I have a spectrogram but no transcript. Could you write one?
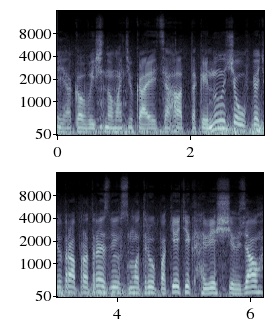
Як обично матюкається гад такий. Ну нічого, в 5 утра протрезвів, смотрю, пакетик, вещи взяв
